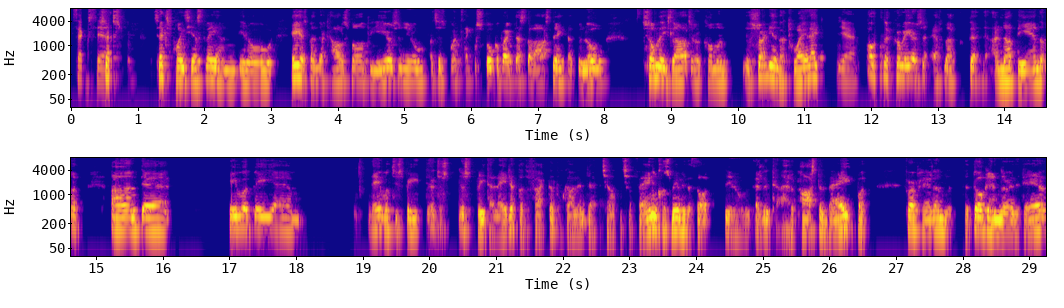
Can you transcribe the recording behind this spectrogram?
six, six, yeah. six six points yesterday, and you know he has been their talisman for years. And you know, as I think we spoke about this the last night that we know some of these lads are coming they're certainly in the twilight Yeah, of the careers, if not the, and not the end of it. And uh, he would be. Um, they would just be just just be delighted with the fact that they've got into a championship final because maybe they thought you know it had, had passed them by, but fair play them. They dug in there the day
